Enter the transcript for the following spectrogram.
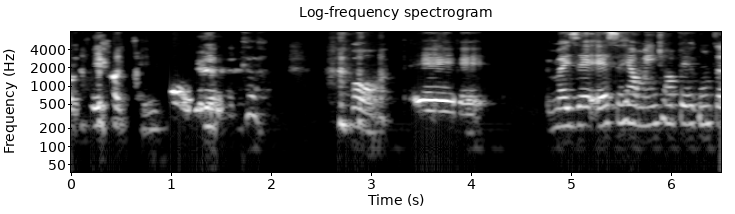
ok, ok. Bom, é, mas é, essa é realmente uma pergunta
